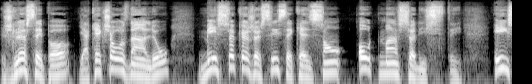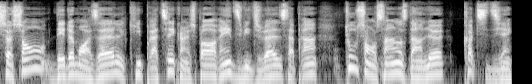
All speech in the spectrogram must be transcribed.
Je le sais pas. Il y a quelque chose dans l'eau, mais ce que je sais, c'est qu'elles sont hautement sollicitées. Et ce sont des demoiselles qui pratiquent un sport individuel. Ça prend tout son sens dans le Il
